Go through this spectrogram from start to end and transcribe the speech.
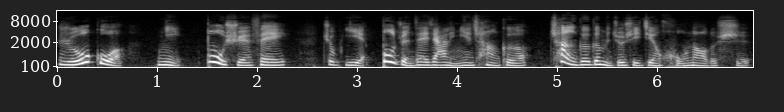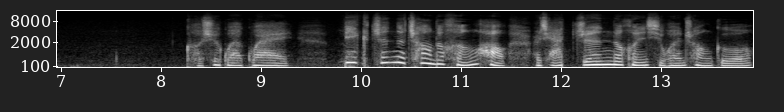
如果你不学飞，就也不准在家里面唱歌，唱歌根本就是一件胡闹的事。可是乖乖，米克真的唱的很好，而且他真的很喜欢唱歌。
